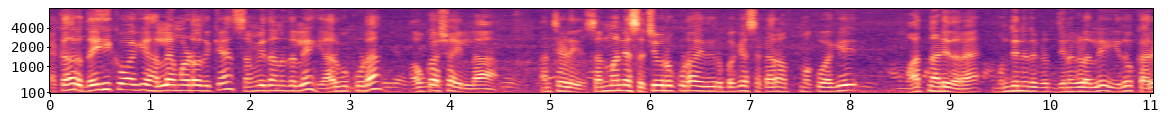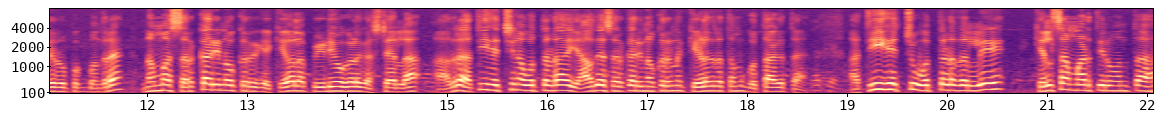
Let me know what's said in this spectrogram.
ಯಾಕಂದರೆ ದೈಹಿಕವಾಗಿ ಹಲ್ಲೆ ಮಾಡೋದಕ್ಕೆ ಸಂವಿಧಾನದಲ್ಲಿ ಯಾರಿಗೂ ಕೂಡ ಅವಕಾಶ ಇಲ್ಲ ಅಂಥೇಳಿ ಸನ್ಮಾನ್ಯ ಸಚಿವರು ಕೂಡ ಇದ್ರ ಬಗ್ಗೆ ಸಕಾರಾತ್ಮಕವಾಗಿ ಮಾತನಾಡಿದ್ದಾರೆ. ಮುಂದಿನ ದಿನಗಳಲ್ಲಿ ಇದು ಕಾರ್ಯರೂಪಕ್ಕೆ ಬಂದರೆ ನಮ್ಮ ಸರ್ಕಾರಿ ನೌಕರರಿಗೆ, ಕೇವಲ ಪಿ ಡಿ ಅಷ್ಟೇ ಅಲ್ಲ, ಆದರೆ ಅತಿ ಹೆಚ್ಚಿನ ಒತ್ತಡ ಯಾವುದೇ ಸರ್ಕಾರಿ ನೌಕರನ್ನು ಕೇಳಿದ್ರೆ ತಮಗೆ ಗೊತ್ತಾಗುತ್ತೆ. ಅತಿ ಹೆಚ್ಚು ಒತ್ತಡದಲ್ಲಿ ಕೆಲಸ ಮಾಡ್ತಿರುವಂತಹ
